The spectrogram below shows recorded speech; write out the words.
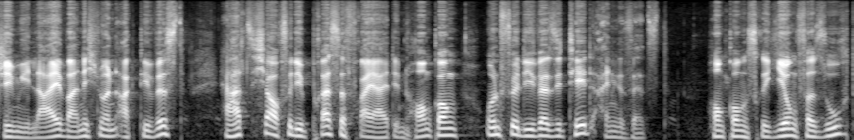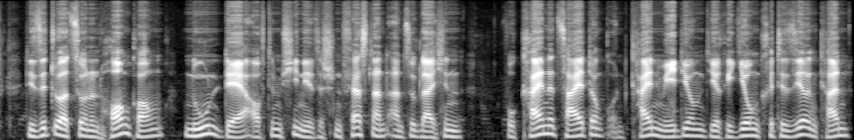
Jimmy Lai war nicht nur ein Aktivist, er hat sich auch für die Pressefreiheit in Hongkong und für Diversität eingesetzt. Hongkongs Regierung versucht, die Situation in Hongkong nun der auf dem chinesischen Festland anzugleichen, wo keine Zeitung und kein Medium die Regierung kritisieren kann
